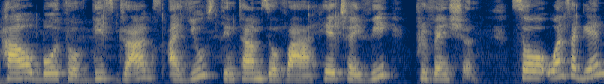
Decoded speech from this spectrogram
how both of these drugs are used in terms of uh, HIV prevention. So once again,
